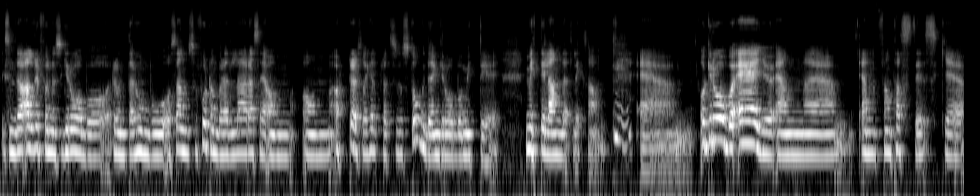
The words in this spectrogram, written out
liksom, det har aldrig funnits gråbo runt där hon bor och sen så fort hon började lära sig om, om örter så helt plötsligt så stod det en gråbo mitt i, mitt i landet. Liksom. Eh, och gråbo är ju en, eh, en fantastisk eh,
